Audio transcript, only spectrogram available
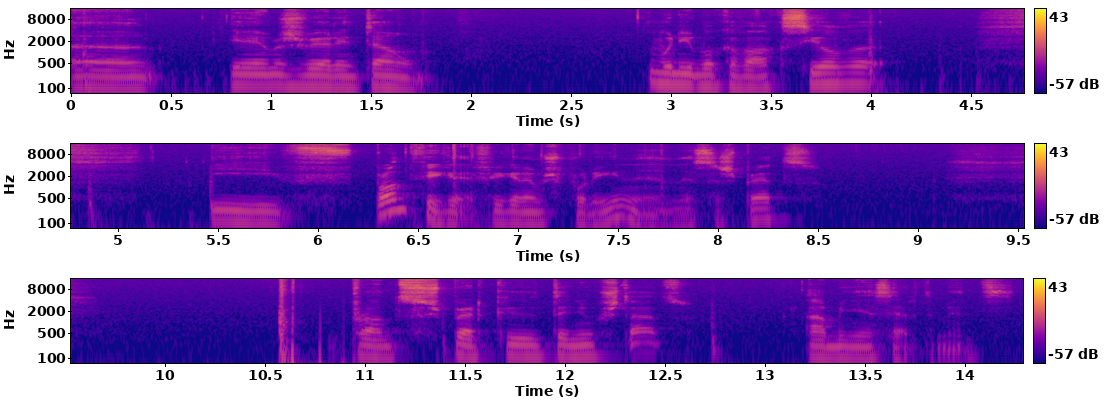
uh, iremos ver então o Aníbal Cavaco Silva e pronto, fica, ficaremos por aí né, nesse aspecto. Pronto, espero que tenham gostado. Amanhã certamente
